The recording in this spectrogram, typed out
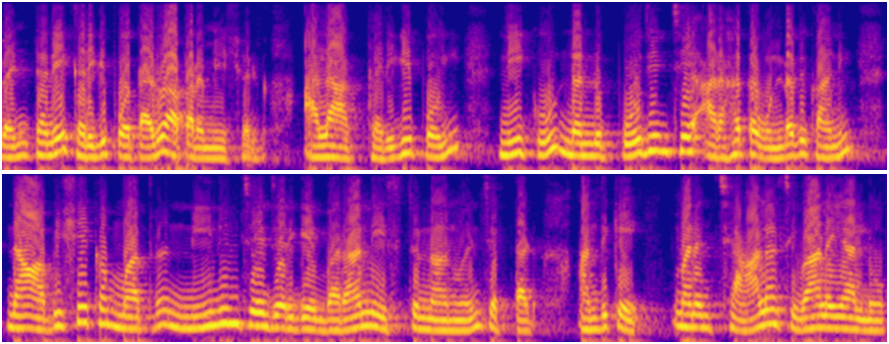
వెంటనే కరిగిపోతాడు ఆ పరమేశ్వరుడు. అలా కరిగిపోయి నీకు నన్ను పూజించే అర్హత ఉండదు కానీ నా అభిషేకం మాత్రం నీ నుంచే జరిగే వరాన్ని ఇస్తున్నాను అని చెప్తాడు. అందుకే మనం చాలా శివాలయాల్లో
